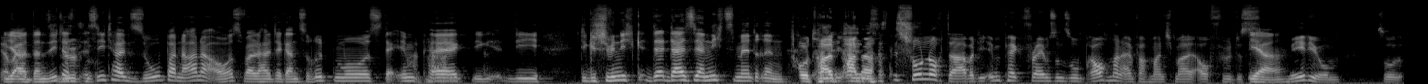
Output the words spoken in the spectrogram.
ja, aber dann sieht das, es sieht halt so Banane aus, weil halt der ganze Rhythmus, der Impact, die, die, die Geschwindigkeit, da, da ist ja nichts mehr drin. Total Und- Panne. Das ist schon noch da, aber die Impact Frames und so braucht man einfach manchmal auch für das Ja. Medium. So,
